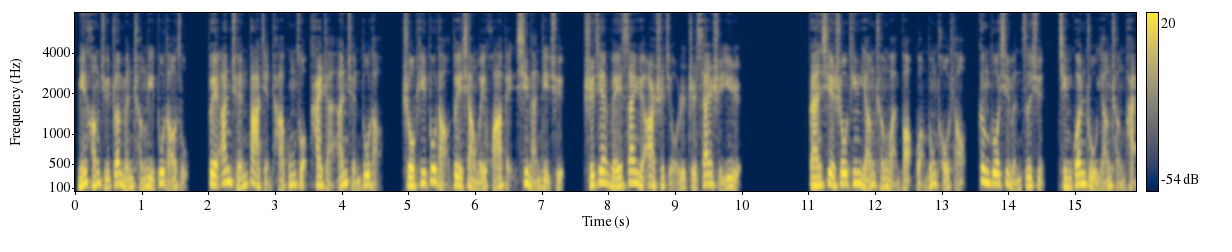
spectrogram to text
民航局专门成立督导组。对安全大检查工作开展安全督导，首批督导对象为华北、西南地区，时间为三月二十九日至三十一日。感谢收听羊城晚报广东头条，更多新闻资讯，请关注羊城派。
